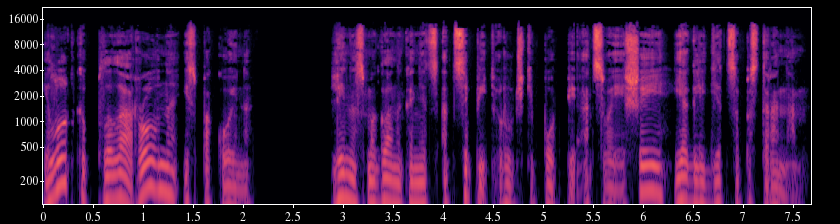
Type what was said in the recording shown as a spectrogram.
и лодка плыла ровно и спокойно. Лина смогла, наконец, отцепить ручки Поппи от своей шеи и оглядеться по сторонам.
